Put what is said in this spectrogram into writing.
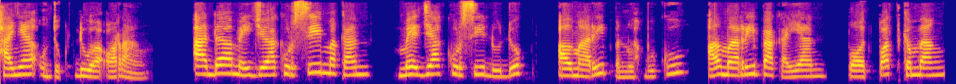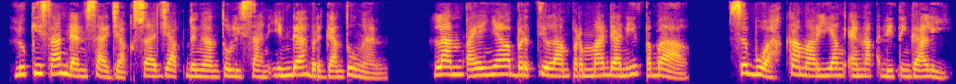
hanya untuk dua orang. Ada meja kursi makan, meja kursi duduk, almari penuh buku, almari pakaian, pot-pot kembang, lukisan dan sajak-sajak dengan tulisan indah bergantungan. Lantainya bertilam permadani tebal. Sebuah kamar yang enak ditinggali.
